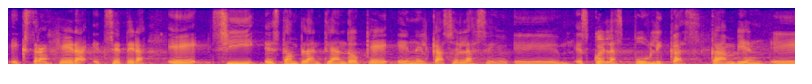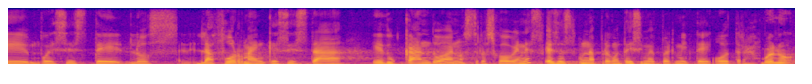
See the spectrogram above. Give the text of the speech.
extranjera, etcétera. Eh, si están planteando que en el caso de las eh, escuelas públicas cambien eh, pues este, los, la forma en que se está educando a nuestros jóvenes? Esa es una pregunta y si me permite otra. Bueno,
